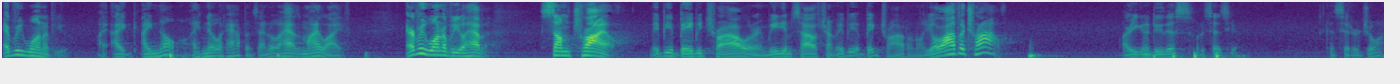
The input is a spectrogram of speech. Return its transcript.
every one of you, I, I, I know, I know it happens. I know it happens in my life. Every one of you will have some trial, maybe a baby trial or a medium sized trial, maybe a big trial, I don't know. You'll all have a trial. Are you going to do this? What it says here? Consider joy.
